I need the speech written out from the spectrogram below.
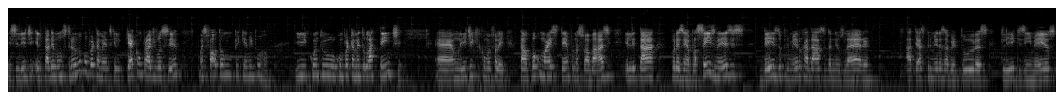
esse lead ele está demonstrando um comportamento que ele quer comprar de você, mas falta um pequeno empurrão. E quanto o comportamento latente, é um lead que, como eu falei, está um pouco mais tempo na sua base, ele está, por exemplo, há seis meses, desde o primeiro cadastro da newsletter até as primeiras aberturas, cliques e e-mails,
